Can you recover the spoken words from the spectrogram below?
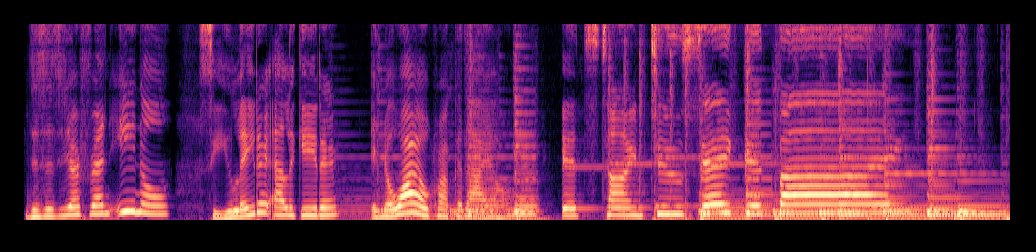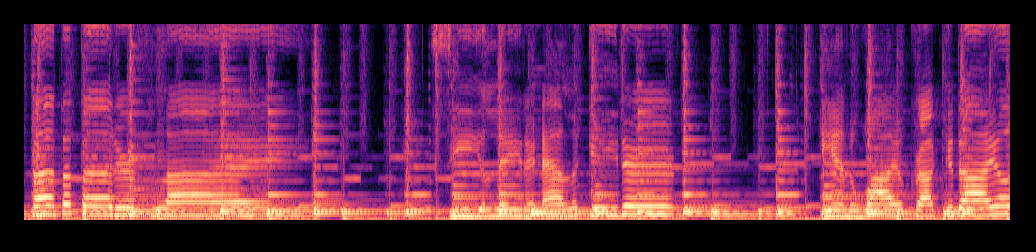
This is your friend Eno See you later, alligator. in a wild crocodile. It's time to say goodbye. Crocodile.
